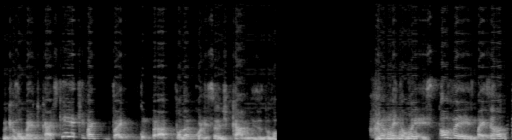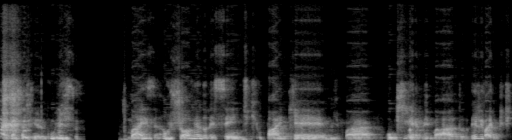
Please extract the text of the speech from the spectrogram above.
Porque o Roberto Carlos, quem é que vai, vai comprar toda a coleção de camisas do Roberto? Minha mãe, talvez? Talvez, mas ela não vai gastar dinheiro com isso. Mas o jovem adolescente que o pai quer mimar, ou que é mimado, ele vai pedir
